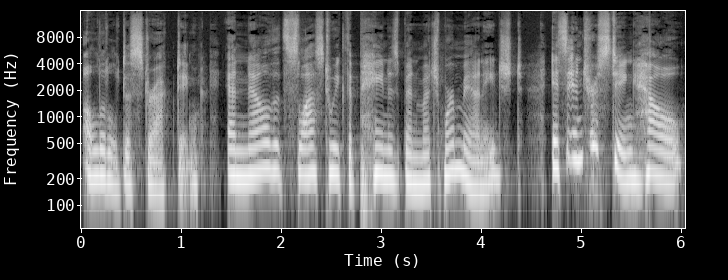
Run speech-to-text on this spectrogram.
a little distracting. And now that's last week, the pain has been much more managed. It's interesting how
